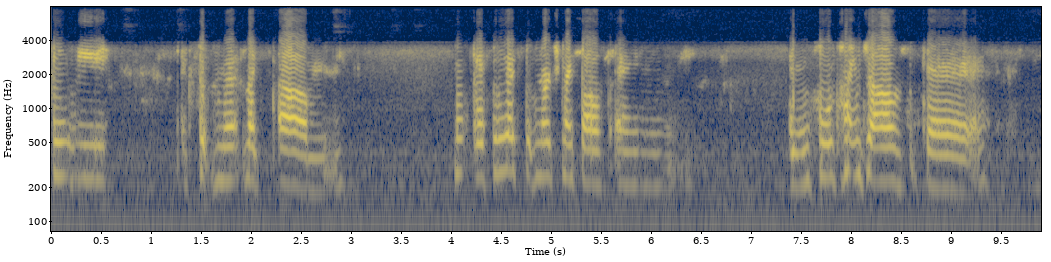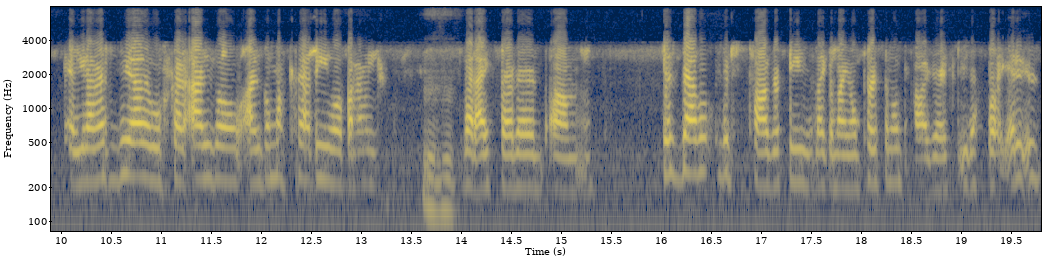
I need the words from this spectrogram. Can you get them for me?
fully, like, like, um, I fully, like, submerged myself in, en un full-time job que, vi la necesidad de buscar algo, algo más creativo para mí Mhm. that I started um, just dabbling with photography, like my own personal project. Y después, it, it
